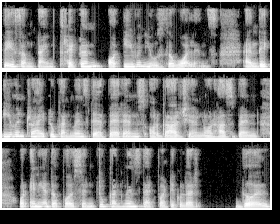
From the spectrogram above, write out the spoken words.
they sometimes threaten or even use the violence. And they even try to convince their parents or guardian or husband or any other person to convince that particular girl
